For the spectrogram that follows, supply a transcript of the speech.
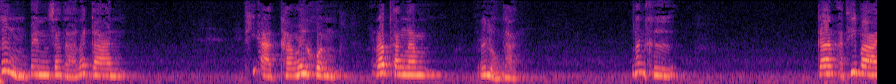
ซึ่งเป็นสถานการณ์ ที่อาจทำให้คนรับทางนำหรือหลงทาง นั่นคือ การอธิบาย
